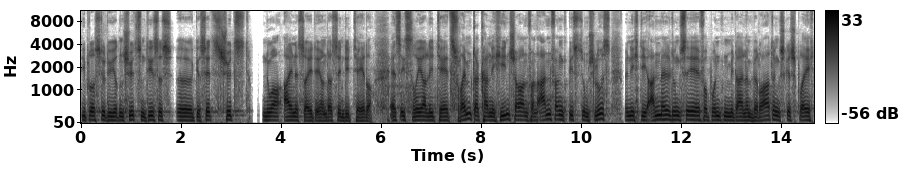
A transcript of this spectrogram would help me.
die Prostituierten schützen. Dieses äh, Gesetz schützt nur eine Seite und das sind die Täter. Es ist realitätsfremd, da kann ich hinschauen von Anfang bis zum Schluss. Wenn ich die Anmeldung sehe, verbunden mit einem Beratungsgespräch,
